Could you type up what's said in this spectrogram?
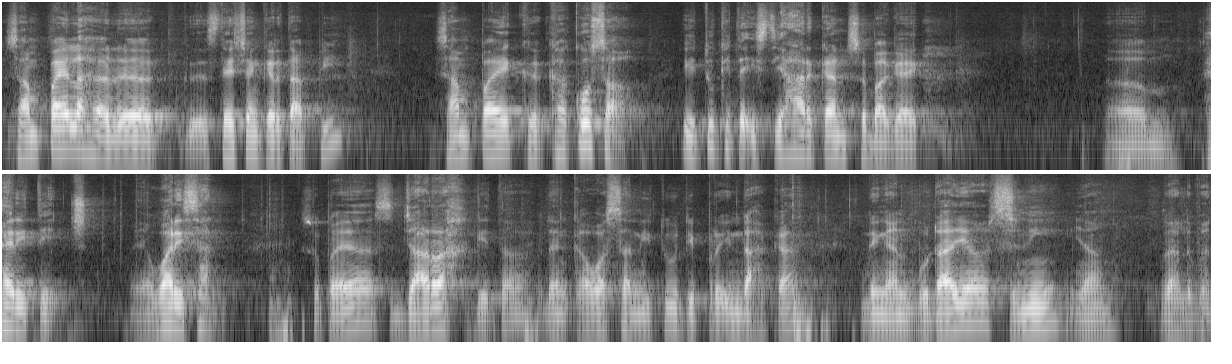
Sampailah uh, stesen kereta api sampai ke Kakosa itu kita isytiharkan sebagai um, heritage, ya, warisan supaya sejarah kita dan kawasan itu diperindahkan dengan budaya seni yang relevan.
